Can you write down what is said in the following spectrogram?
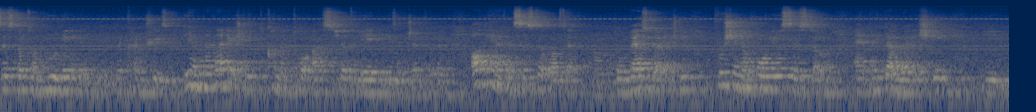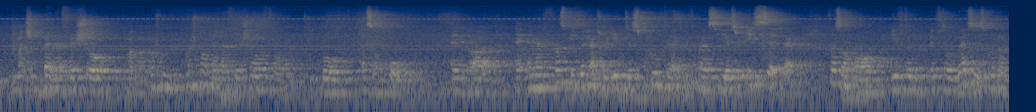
Systems of ruling in the countries? They have never actually come and told us here today, ladies and gentlemen. All they have insisted was that um, the West were actually pushing a whole new system, and, and that will actually be much beneficial, much, much more beneficial for people as a whole. And, uh, and, and my first speaker has really disproved that because he has really said that First of all, if the, if the West is going to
